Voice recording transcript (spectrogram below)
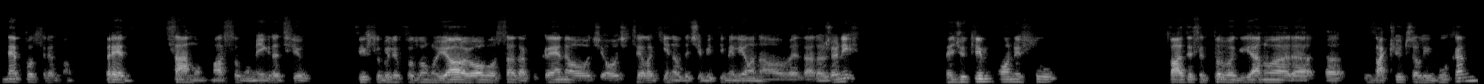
Neposredno pred samu masovnu migraciju svi su bili u fazonu, ja, ovo sad ako krene, ovo će, ovo će cijela Kina, ovde će biti miliona ove, zaraženih. Međutim, oni su 21. januara uh, zaključali Wuhan,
